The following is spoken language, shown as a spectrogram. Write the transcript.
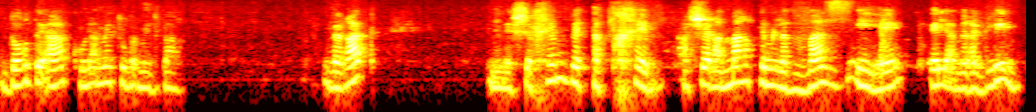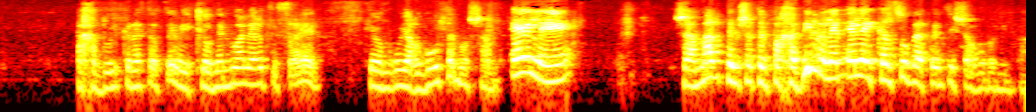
דור דעה, כולם מתו במדבר. ורק נשיכם וטפכם, אשר אמרתם לבז יהיה, אלה המרגלים, פחדו להיכנס לארץ והתלוננו על ארץ ישראל, כי אמרו, יהרגו אותנו שם. אלה שאמרתם שאתם פחדים עליהם, אלה ייכנסו ואתם תישארו במדבר.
